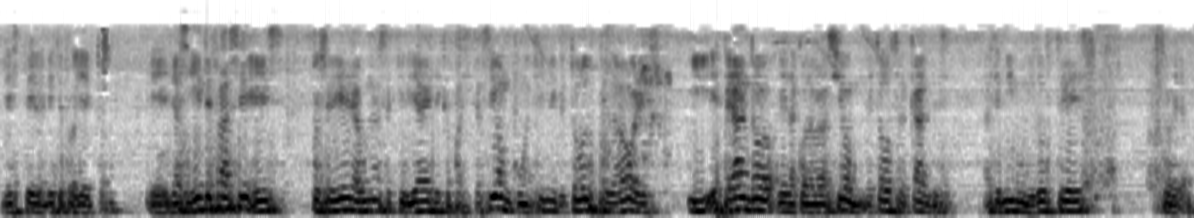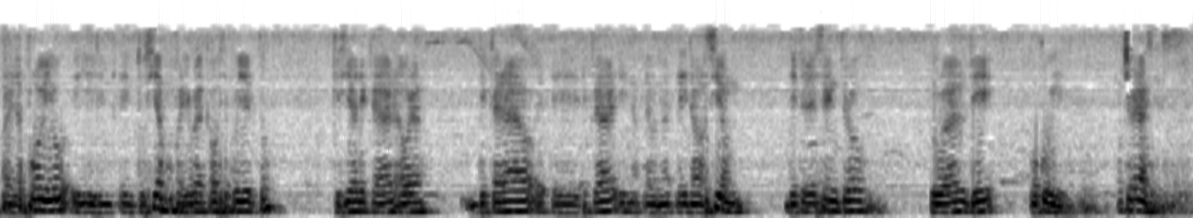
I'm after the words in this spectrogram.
de este, de este proyecto. Eh, la siguiente fase es proceder a unas actividades de capacitación con el fin de que todos los pobladores y esperando eh, la colaboración de todos los alcaldes, asimismo de ustedes, sobre, para el apoyo y el entusiasmo para llevar a cabo este proyecto, quisiera declarar ahora declarado, eh, declarar la, innovación de Telecentro Rural de Ocoví. Muchas gracias.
